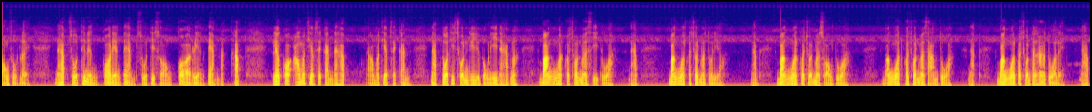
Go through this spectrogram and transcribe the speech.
2 สูตรเลยนะครับ สูตรที่ 1 ก็เรียงแต้ม สูตรที่ 2 ก็เรียงแต้มนะครับ แล้วก็เอามาเทียบใส่กันนะครับ เอามาเทียบใส่กันนะครับตัวที่ชนก็อยู่ตรงนี้นะครับเนาะ บางงวดก็ชนมา 4 ตัวนะครับ บางงวดก็ชนมาตัวเดียวนะครับ บางงวดก็ชนมา 2 ตัว บางงวดก็ชนมา 3 ตัวนะครับ บางงวดก็ชนทั้ง 5 ตัวเลยนะครับ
